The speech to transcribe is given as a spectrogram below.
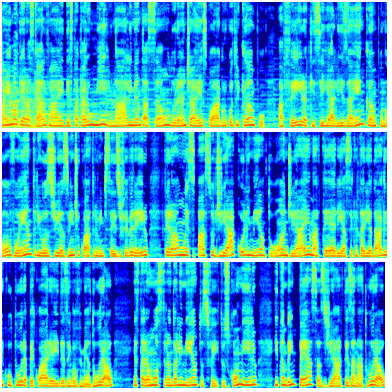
A Emater Ascar vai destacar o milho na alimentação durante a Expo Agro Cotricampo, a feira que se realiza em Campo Novo entre os dias 24 e 26 de fevereiro, terá um espaço de acolhimento onde a Emater e a Secretaria da Agricultura, Pecuária e Desenvolvimento Rural estarão mostrando alimentos feitos com milho e também peças de artesanato rural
